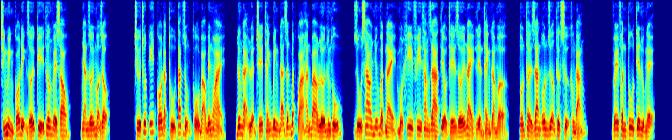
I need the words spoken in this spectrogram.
Chính mình có định giới kỳ thương về sau, nhãn giới mở rộng. Trừ chút ít có đặc thù tác dụng cổ bảo bên ngoài, đương đại luyện chế thánh binh đã dẫn bất quá hắn bao lớn hứng thú, dù sao những vật này một khi phi thăng ra tiểu thế giới này liền thành gà mở tốn thời gian ôn dưỡng thực sự không đáng. Về phần tu tiên lục nghệ,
